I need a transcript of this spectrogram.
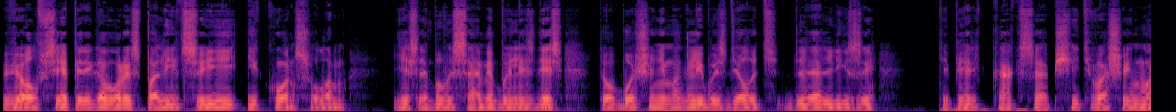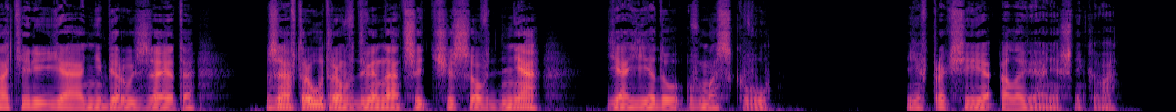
вел все переговоры с полицией и консулом. Если бы вы сами были здесь, то больше не могли бы сделать для Лизы. Теперь как сообщить вашей матери? Я не берусь за это. Завтра утром в двенадцать часов дня я еду в Москву. Евпроксия Оловянишникова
